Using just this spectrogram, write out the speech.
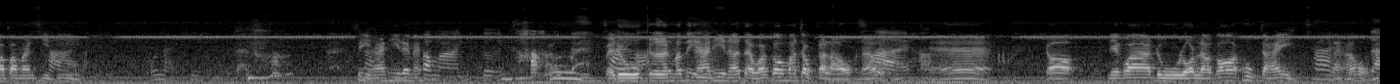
มาประมาณกี่ที่ ใช่ค่ะ กันสี่ห้าที่ได้ไหมประมาณเกินค่ะ ไปดูเกินมาสี่ห้าที่เนอะแต่ว่าก็มาจบกับเรานะครับผมใช่ค่ะ อ่าก็เรียกว่าดูรถแล้วก็ถูกใจใช่นะครับถูผกมใจ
